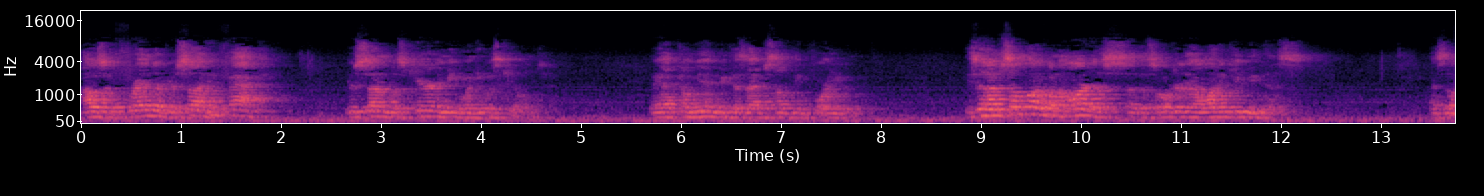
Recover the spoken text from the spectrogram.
I was a friend of your son. In fact, your son was carrying me when he was killed. May I come in because I have something for you? He said, I'm somewhat of an artist, said the soldier, and I want to give you this. As the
